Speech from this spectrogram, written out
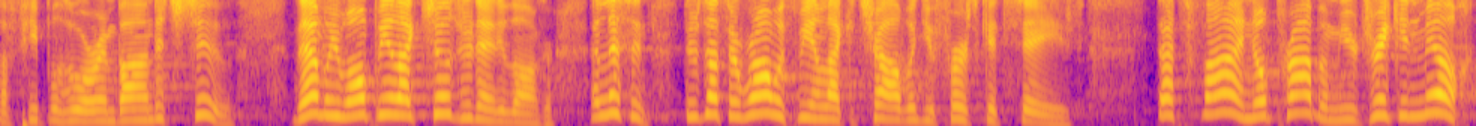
of people who are in bondage too. Then we won't be like children any longer. And listen, there's nothing wrong with being like a child when you first get saved. That's fine, no problem. You're drinking milk,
